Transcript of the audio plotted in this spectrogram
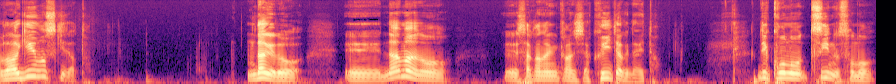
和牛も好きだと。だけど、えー、生の魚に関しては食いたくないと。でこの次のその、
